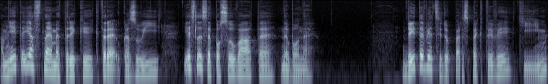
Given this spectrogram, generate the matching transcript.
a mějte jasné metriky, které ukazují, jestli se posouváte nebo ne. Dejte věci do perspektivy tím,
